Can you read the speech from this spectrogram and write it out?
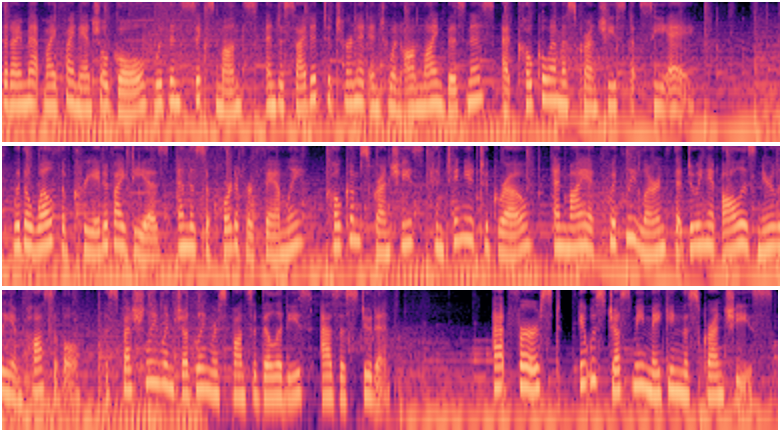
that I met my financial goal within six months and decided to turn it into an online business at kokomscrunchies.ca. With a wealth of creative ideas and the support of her family, Kokom Scrunchies continued to grow, and Mya quickly learned that doing it all is nearly impossible, especially when juggling responsibilities as a student. At first, it was just me making the scrunchies.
